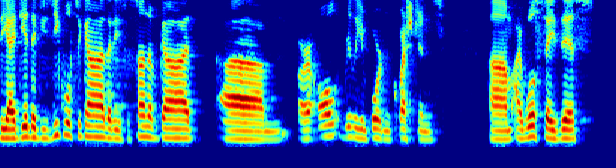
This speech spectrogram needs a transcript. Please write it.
the idea that he's equal to God, that he's the Son of God, um, are all really important questions. Um, I will say this:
